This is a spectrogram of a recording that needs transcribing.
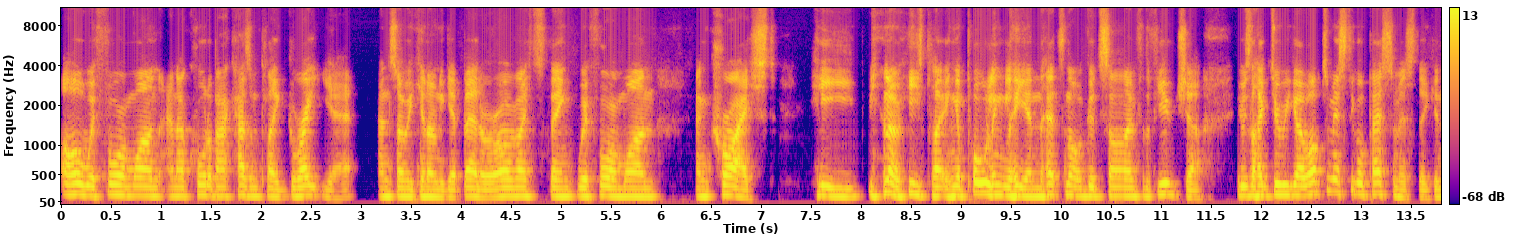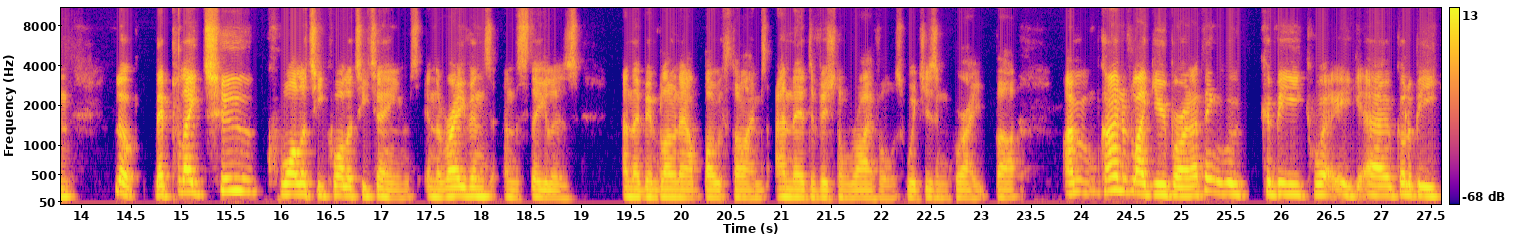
oh, we're four and one and our quarterback hasn't played great yet, and so we can only get better, or am I to think we're four and one and Christ, he, you know, he's playing appallingly, and that's not a good sign for the future. He was like, do we go optimistic or pessimistic? And look, they played two quality, quality teams in the Ravens and the Steelers, and they've been blown out both times, and they're divisional rivals, which isn't great. But I'm kind of like you, Brian. I think we could be uh, got to be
